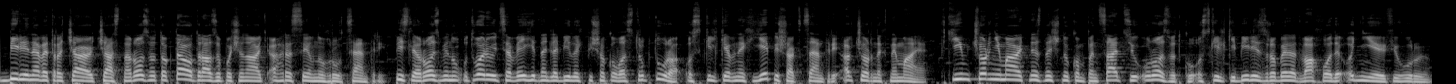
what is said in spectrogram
Білі не витрачають час на розвиток та одразу починають агресивну гру в центрі. Після розміну утворюється вигідна для білих пішакова структура, оскільки в них є пішак в центрі, а в чорних немає. Втім, чорні мають незначну компенсацію у розвитку, оскільки білі зробили два ходи однією фігурою.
